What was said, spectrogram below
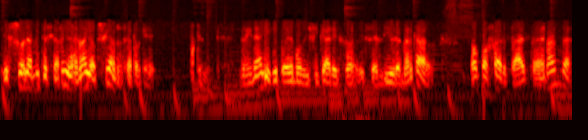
es solamente hacia arriba, no hay opción, o sea, porque, no hay nadie que puede modificar eso, es el libre mercado. Poca oferta, alta demanda,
